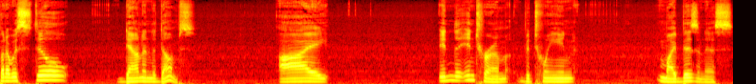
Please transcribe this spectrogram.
But I was still down in the dumps. I, in the interim between my business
